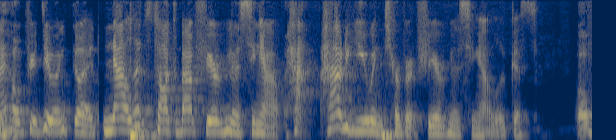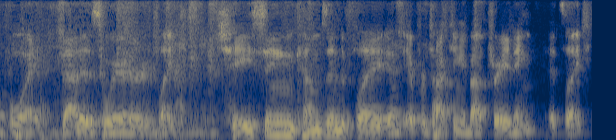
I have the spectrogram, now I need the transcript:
I hope you're doing good. Now let's talk about fear of missing out. How, how do you interpret fear of missing out, Lucas? Oh boy, that is where like chasing comes into play. And if we're talking about trading, it's like,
